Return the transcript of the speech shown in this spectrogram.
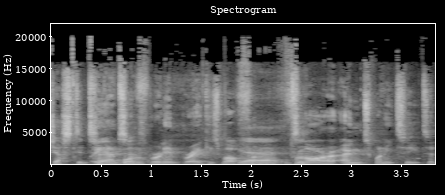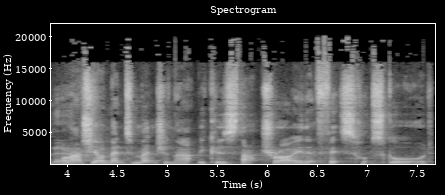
Just in He had one of brilliant break as well Yeah, from, from a- our own 22 to theirs. Well, actually, I meant to mention that because that try that Fitz scored,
